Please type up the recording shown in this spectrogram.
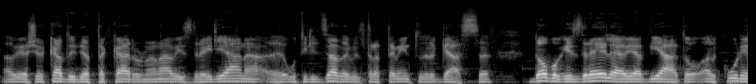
aveva cercato di attaccare una nave israeliana eh, utilizzata per il trattamento del gas, dopo che Israele aveva avviato alcune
